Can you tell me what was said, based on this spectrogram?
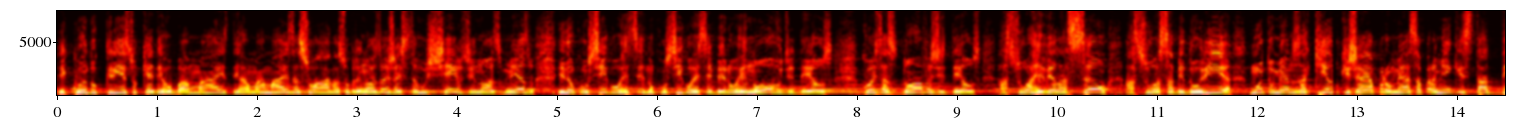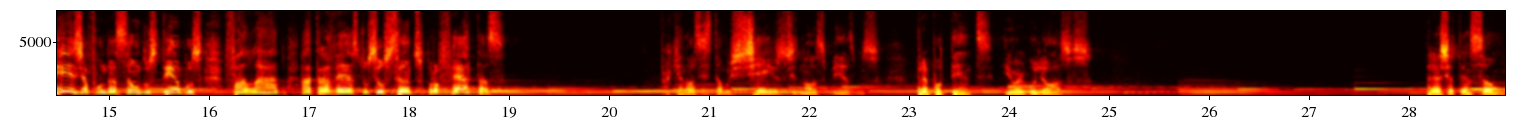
E quando Cristo quer derrubar mais, derramar mais da sua água sobre nós, nós já estamos cheios de nós mesmos e não consigo não consigo receber o renovo de Deus, coisas novas de Deus, a sua revelação, a sua sabedoria, muito menos aquilo que já é promessa para mim que está desde a fundação dos tempos falado através dos seus santos profetas. Porque nós estamos cheios de nós mesmos, prepotentes e orgulhosos. Preste atenção.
